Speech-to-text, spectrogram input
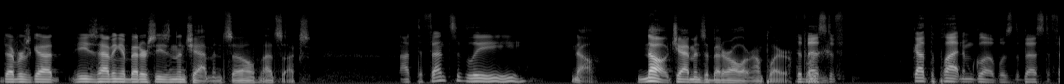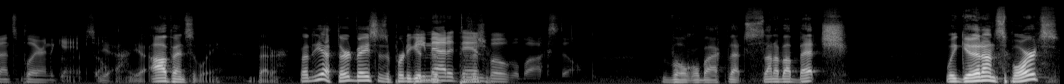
Devers got he's having a better season than Chapman, so that sucks. Not defensively. No, no, Chapman's a better all around player. The best def- got the platinum glove was the best defensive player in the game. So Yeah, yeah. Offensively, better. But yeah, third base is a pretty good. be mad at Dan position. Vogelbach still. Vogelbach, that son of a bitch. We good on sports?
